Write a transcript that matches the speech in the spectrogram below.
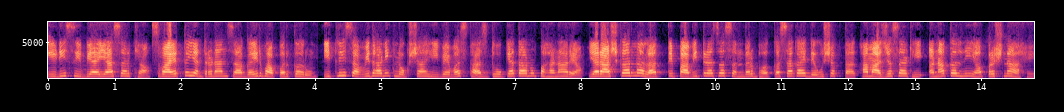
ईडी सीबीआय यासारख्या स्वायत्त यंत्रणांचा गैरवापर करून इथली संविधानिक लोकशाही व्यवस्थाच धोक्यात आणू पाहणाऱ्या या राजकारणाला ते पावित्र्याचा संदर्भ कसा काय देऊ शकतात हा माझ्यासाठी अनाकलनीय प्रश्न आहे.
